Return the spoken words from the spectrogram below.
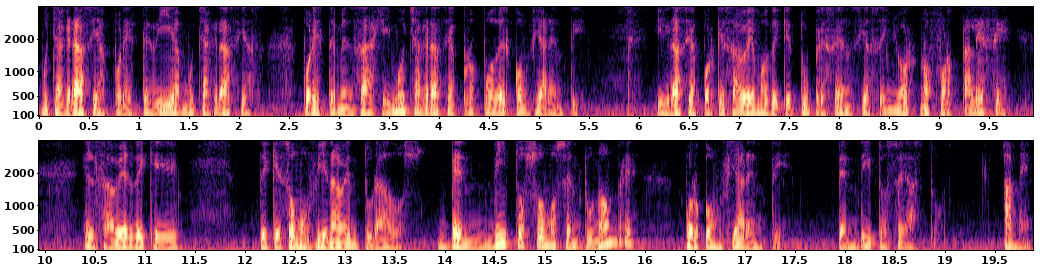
muchas gracias por este día, muchas gracias por este mensaje y muchas gracias por poder confiar en ti. Y gracias porque sabemos de que tu presencia, Señor, nos fortalece el saber de que de que somos bienaventurados. Benditos somos en tu nombre por confiar en ti. Bendito seas tú. Amén.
